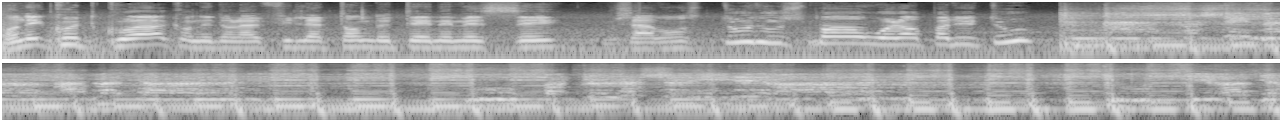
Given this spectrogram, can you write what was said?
On écoute quoi quand on est dans la file d'attente de TNMSC Où ça avance tout doucement ou alors pas du tout? Accroche tes mains à ma taille Pour pas que la chenille déraille Tout ira bien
